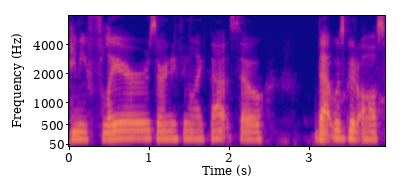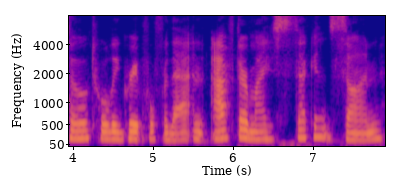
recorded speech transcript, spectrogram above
any flares or anything like that. So that was good also. Totally grateful for that. And after my second son,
